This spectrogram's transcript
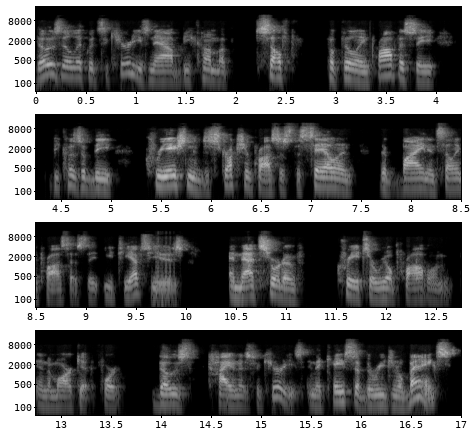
those illiquid securities now become a self fulfilling prophecy because of the creation and destruction process, the sale and the buying and selling process that ETFs use. And that sort of creates a real problem in the market for those kind of securities. In the case of the regional banks,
